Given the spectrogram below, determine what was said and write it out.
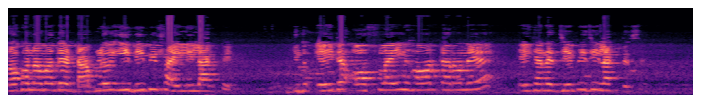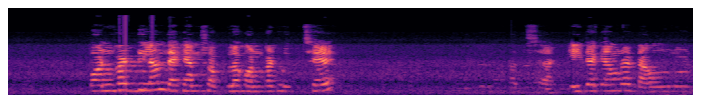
তখন আমাদের ডাব্লিউইবিপি ফাইলই লাগবে। কিন্তু এইটা অফলাইন হওয়ার কারণে এইখানে জেপিজি লাগতেছে। কনভার্ট দিলাম দেখেন সবগুলো কনভার্ট হচ্ছে। আচ্ছা এইটাকে আমরা ডাউনলোড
